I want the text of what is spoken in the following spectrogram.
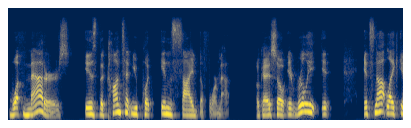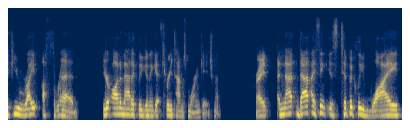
what matters is the content you put inside the format. Okay. So it really, it, it's not like if you write a thread, you're automatically going to get three times more engagement. Right. And that, that I think is typically why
